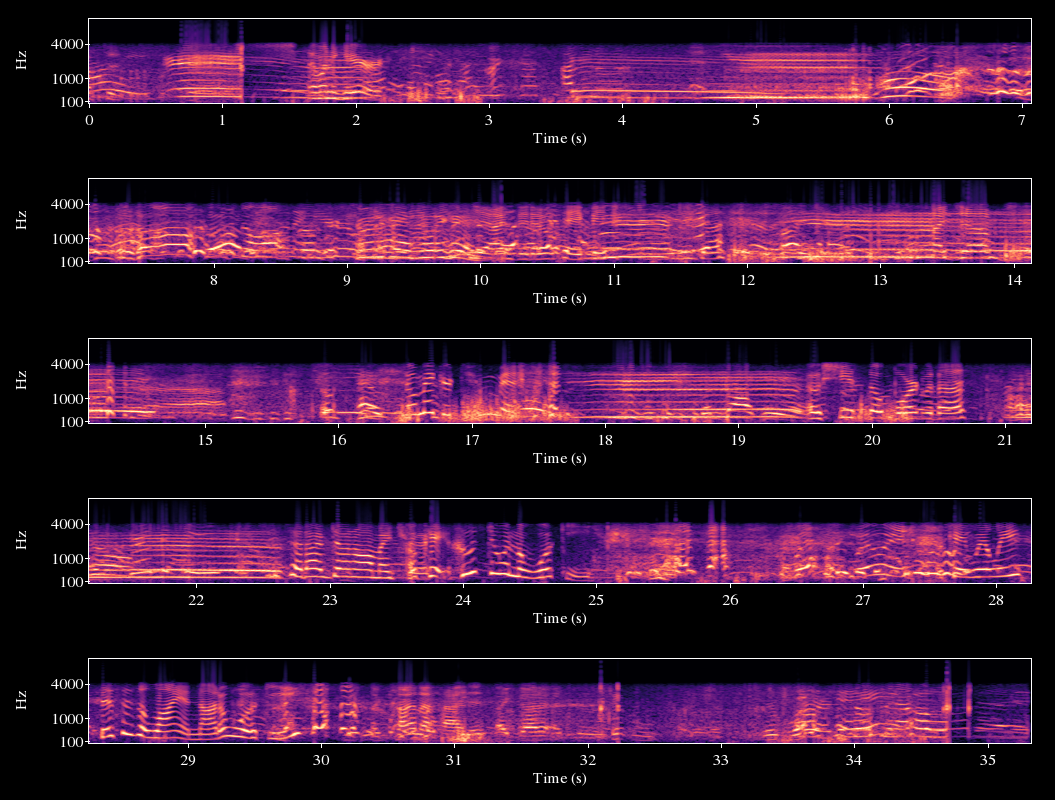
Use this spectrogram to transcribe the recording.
You'll have to. I want to hear. Oh! Do it again, do it again. Yeah, I'm videotaping. you got it. I jumped. don't, don't make her too mad. Oh, she's so bored with us. I know. She said, I've done all my tricks. Okay, who's doing the Wookie? Willie. Willie, this is a lion, not a Wookie. I kind of had it. I got it at the... It worked. Okay.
